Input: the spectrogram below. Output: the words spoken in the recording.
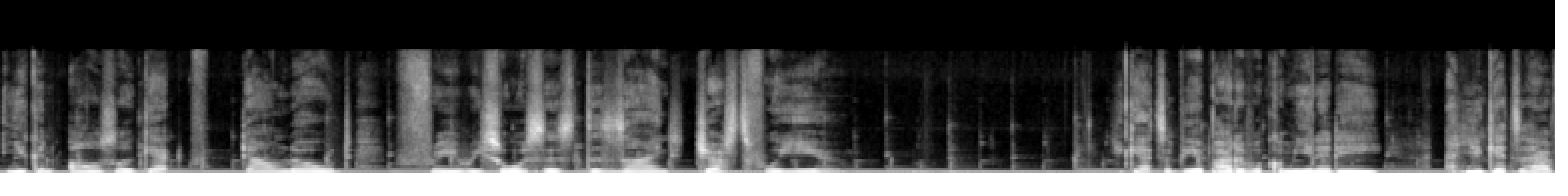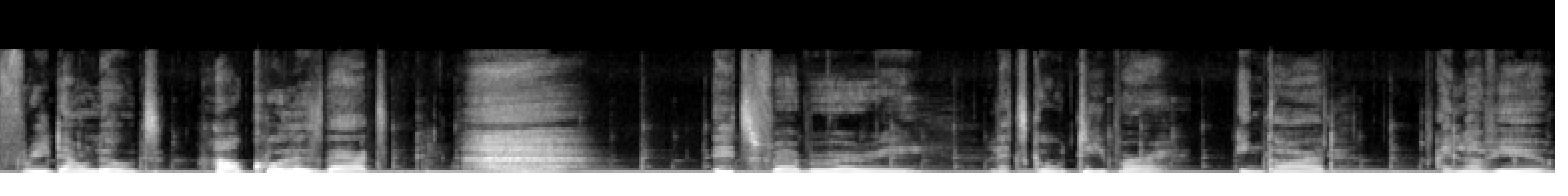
You can also get download free resources designed just for you. You get to be a part of a community and you get to have free downloads. How cool is that? It's February. Let's go deeper in God. I love you.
